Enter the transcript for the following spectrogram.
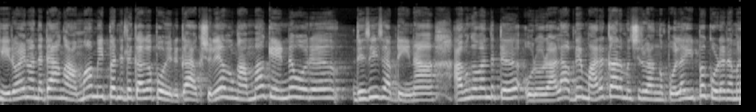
ஹீரோயின் வந்துட்டு அவங்க அம்மா மீட் பண்ணுறதுக்காக போயிருக்கா. ஆக்சுவலி அவங்க அம்மாவுக்கு என்ன ஒரு டிசீஸ் அப்படின்னா அவங்க வந்துட்டு ஒரு ஒரு ஆளாக அப்படியே மறக்க ஆரம்பிச்சிருவாங்க போல். இப்போ கூட நம்ம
